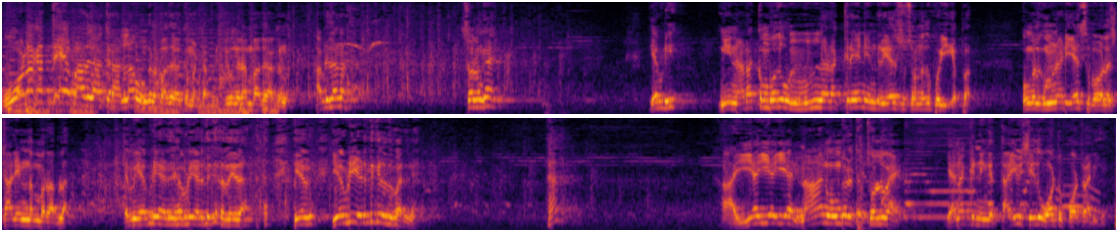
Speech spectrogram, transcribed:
உலகத்தையே பாதுகாக்கிற அல்ல உங்களை பாதுகாக்க மாட்டாப்படி இவங்க தான் பாதுகாக்கணும். அப்படிதானா? சொல்லுங்க. எப்படி? நீ நடக்கும்போது உன் முன் நடக்கிறேன் என்று இயேசு சொன்னது பொய் எப்ப உங்களுக்கு முன்னாடி இயேசு போகல ஸ்டாலின் தான் போறாப்ல. எப்படி எப்படி எடு- எப்படி எடுத்துக்கிறது இதா? எப்படி எடுத்துக்கிறது பாருங்க. ஆ? நான் உங்கள்கிட்ட சொல்லுவேன். எனக்கு நீங்க தயவு செய்து ஓட்டு போட்டுறாதீங்க.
